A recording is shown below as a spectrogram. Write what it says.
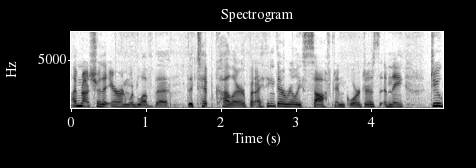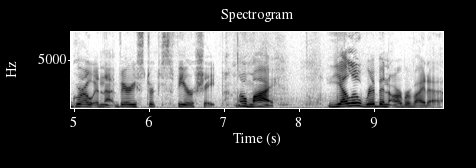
I'm not sure that Aaron would love the, the tip color, but I think they're really soft and gorgeous and they do grow in that very strict sphere shape. Oh my. Yellow ribbon arborvitae.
